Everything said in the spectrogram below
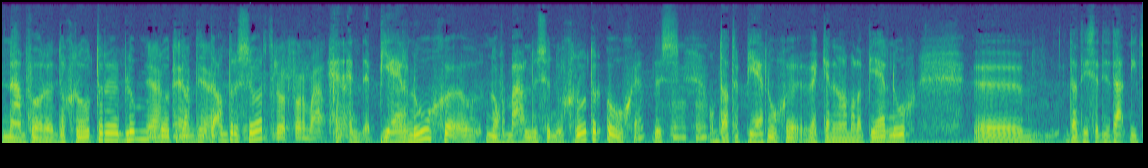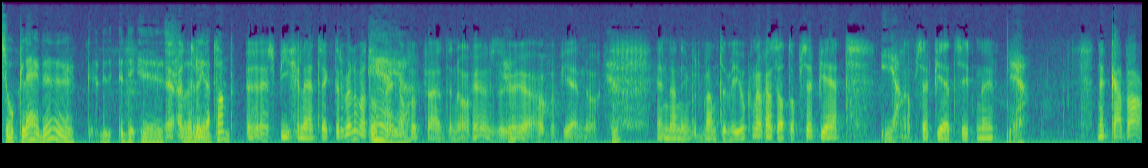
naam voor de grotere bloem, Ja, groter dan de, andere soort. Groot formaat. En, en de piernoog, normaal, dus een groter oog. Hè? Dus Mhm. omdat de piernoog, wij kennen allemaal een piernoog, eh, dat is inderdaad niet zo klein, hè? De, de, de, eh, Ja, van het een hele trekt- pand. eh, trekt er wel wat op, Ja, ja. op het paard nog, hè. Dus, ja. ja, op Pierre nog. Ja. En dan in verband ermee ook nog, hij zat op zijn piet. Ja, Op zijn piet zitten, hè. ja. Een caban.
